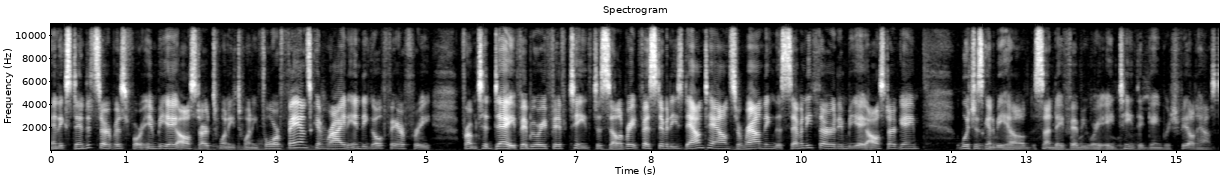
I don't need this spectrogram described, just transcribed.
and extended service for NBA All Star 2024. Fans can ride IndyGo fare free from today, February 15th, to celebrate festivities downtown surrounding the 73rd NBA All Star game which is going to be held Sunday, February 18th at Gainbridge Fieldhouse.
